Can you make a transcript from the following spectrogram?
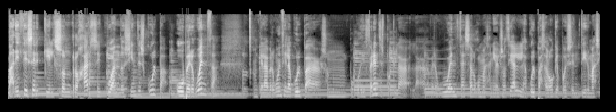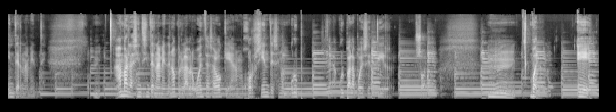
Parece ser que el sonrojarse cuando sientes culpa o vergüenza, aunque la vergüenza y la culpa son un poco diferentes, porque la, vergüenza es algo más a nivel social y la culpa es algo que puedes sentir más internamente. Mm, ambas las sientes internamente, ¿no? Pero la vergüenza es algo que a lo mejor sientes en un grupo. Culpa la puedes sentir solo. Mm, bueno, eh,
